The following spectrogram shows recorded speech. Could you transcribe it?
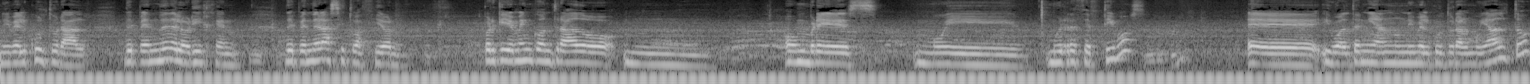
nivel cultural, depende del origen, depende de la situación. Porque yo me he encontrado mm, hombres muy, muy receptivos, eh, igual tenían un nivel cultural muy alto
